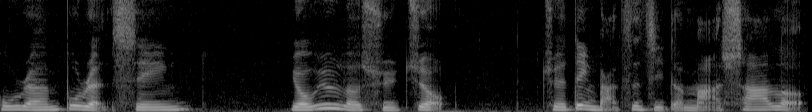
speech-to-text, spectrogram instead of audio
仆人不忍心，犹豫了许久，决定把自己的马杀了，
